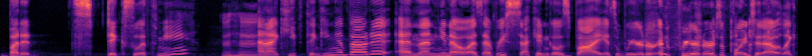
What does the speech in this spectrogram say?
But it sticks with me. And I keep thinking about it. And then, you know, as every second goes by, it's weirder and weirder to point it out. Like,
